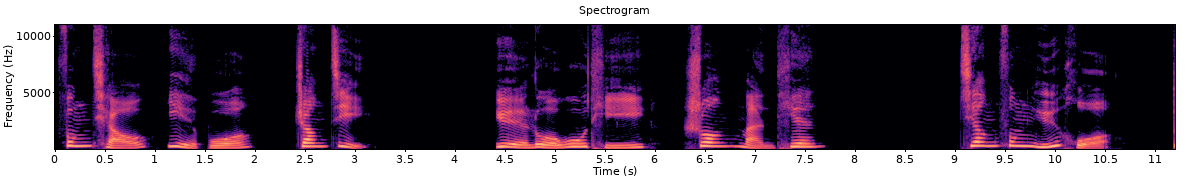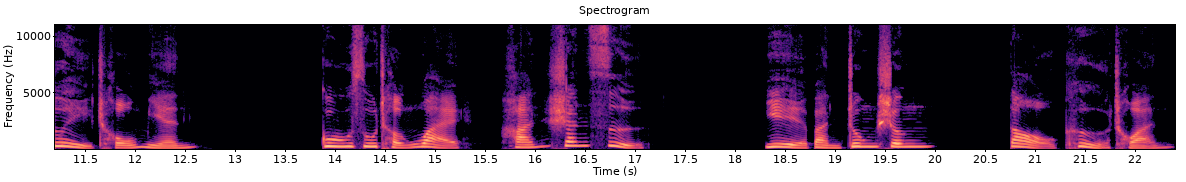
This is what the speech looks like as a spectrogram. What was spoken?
枫桥夜泊，张继。月落乌啼霜满天，江枫渔火。对愁眠。姑苏城外寒山寺。夜半钟声到客船。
